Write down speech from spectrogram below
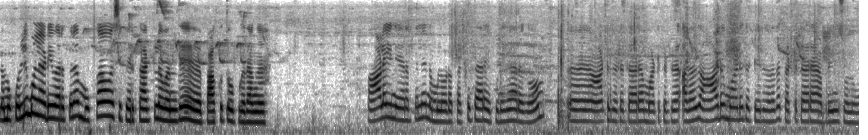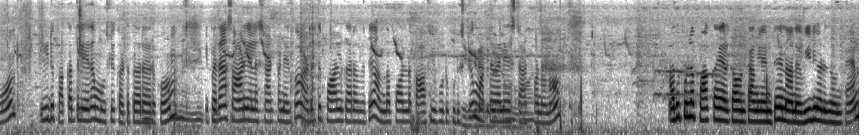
நம்ம கொல்லிமலை அடிவாரத்தில் முக்கால்வாசி பேர் காட்டில் வந்து பாக்குத்தோப்பு தாங்க காலை நேரத்தில் நம்மளோட கட்டுத்தாரை இப்படி தான் இருக்கும் ஆட்டு கட்டுத்தாரை மாட்டு கட்டு அதாவது ஆடு மாடு கட்டியிருக்கிறத கட்டுத்தாரை அப்படின்னு சொல்லுவோம். வீடு பக்கத்துலேயே தான் மோஸ்ட்லி கட்டுத்தாரை இருக்கும். இப்போ தான் சாணியெல்லாம் ஸ்டார்ட் பண்ணியிருக்கோம். அடுத்து பால் கறந்துட்டு அந்த பாலில் காஃபி போட்டு குடிச்சிட்டு மற்ற வேலையை ஸ்டார்ட் பண்ணணும். அதுக்குள்ளே பார்க்க இருக்கா வந்துட்டாங்களேன்ட்டு நான் வீடியோ எடுக்க வந்துட்டேன்.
